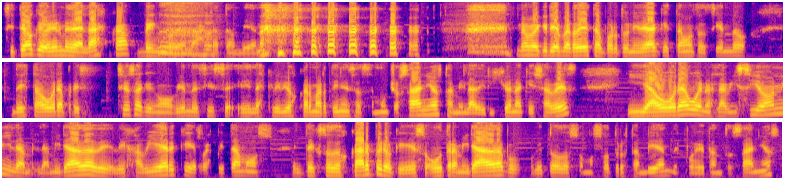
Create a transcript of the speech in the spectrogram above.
si tengo que venirme de Alaska, vengo de Alaska también. no me quería perder esta oportunidad que estamos haciendo de esta obra preciosa que, como bien decís, eh, la escribió Oscar Martínez hace muchos años, también la dirigió en aquella vez. Y ahora, bueno, es la visión y la, mirada de, Javier, que respetamos el texto de Oscar, pero que es otra mirada, porque todos somos otros también, después de tantos años.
